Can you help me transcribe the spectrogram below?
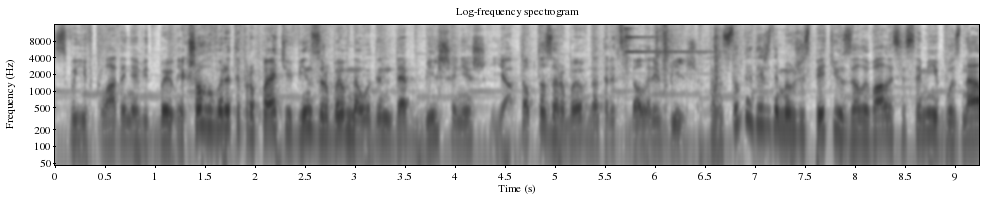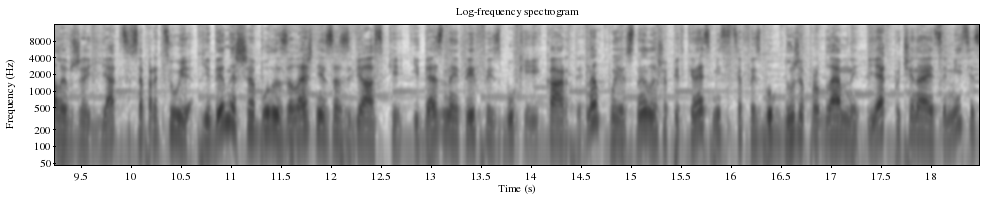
свої вкладення відбив. Якщо говорити про Петю, він зробив на один деп більше, ніж я. Тобто заробив на 30 доларів більше. На наступний тиждень ми вже з Петю заливалися самі, бо знали вже, як це все працює. Єдине, ще були залежні за зв'язки і де знайти Фейсбуки і карти. Нам пояснили, що під кінець місяця Фейсбук дуже проблемний. І як починається місяць,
